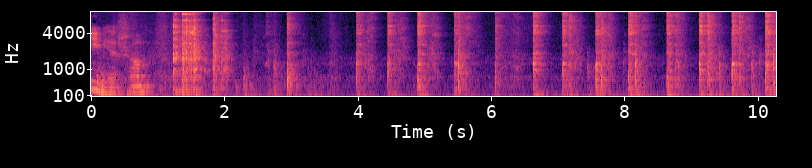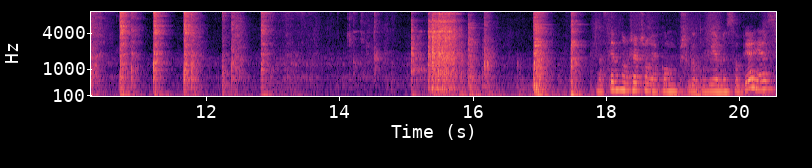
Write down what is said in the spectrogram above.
i mieszam. Następną rzeczą, jaką przygotowujemy sobie jest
